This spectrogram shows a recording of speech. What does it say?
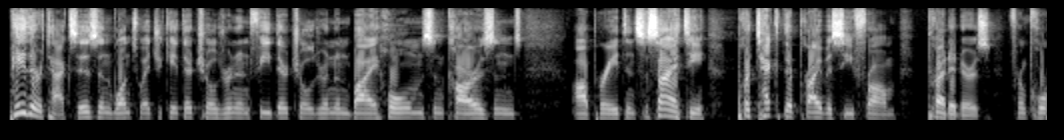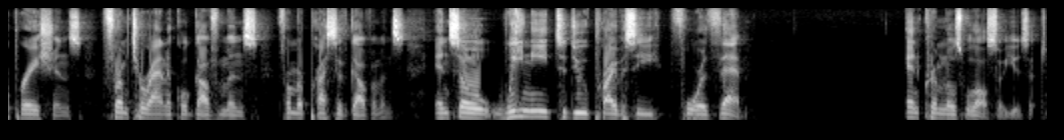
pay their taxes and want to educate their children and feed their children and buy homes and cars and operate in society, protect their privacy from predators, from corporations, from tyrannical governments, from oppressive governments. And so we need to do privacy for them. And criminals will also use it.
